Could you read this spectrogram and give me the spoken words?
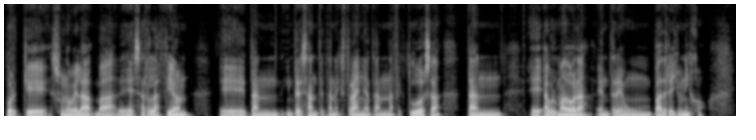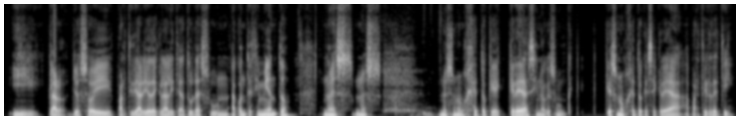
porque su novela va de esa relación eh, tan interesante, tan extraña, tan afectuosa, tan eh, abrumadora entre un padre y un hijo. Y claro, yo soy partidario de que la literatura es un acontecimiento, no es, no es, no es un objeto que creas, sino que es un, que es un objeto que se crea a partir de ti.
